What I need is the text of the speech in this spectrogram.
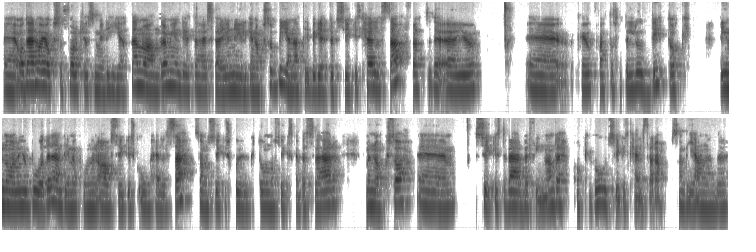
Eh, och där har ju också Folkhälsomyndigheten och andra myndigheter här i Sverige nyligen också benat i begreppet psykisk hälsa för att det är ju, eh, kan ju uppfattas lite luddigt och det innehåller ju både den dimensionen av psykisk ohälsa som psykisk sjukdom och psykiska besvär, men också eh, psykiskt välbefinnande och god psykisk hälsa då, som vi använder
